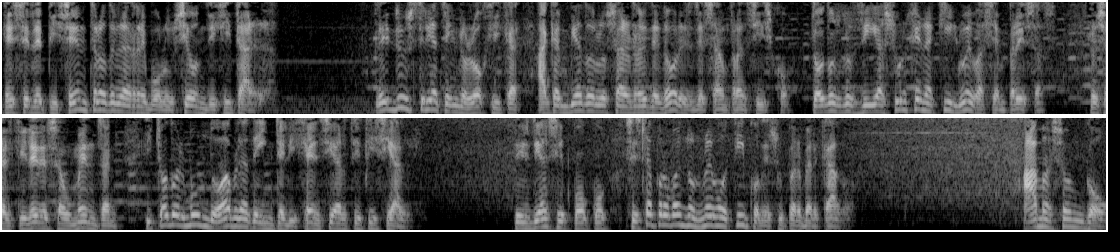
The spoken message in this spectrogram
Es el epicentro de la revolución digital. La industria tecnológica ha cambiado los alrededores de San Francisco. Todos los días surgen aquí nuevas empresas. Los alquileres aumentan y todo el mundo habla de inteligencia artificial. Desde hace poco se está probando un nuevo tipo de supermercado. Amazon Go.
